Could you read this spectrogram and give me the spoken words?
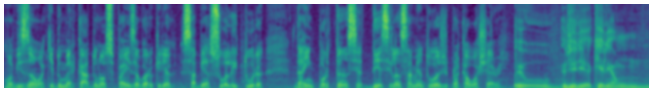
uma visão aqui do mercado do nosso país. Agora eu queria saber a sua leitura da importância desse lançamento hoje para a Caoa Sherry. Eu, eu diria que ele é um,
